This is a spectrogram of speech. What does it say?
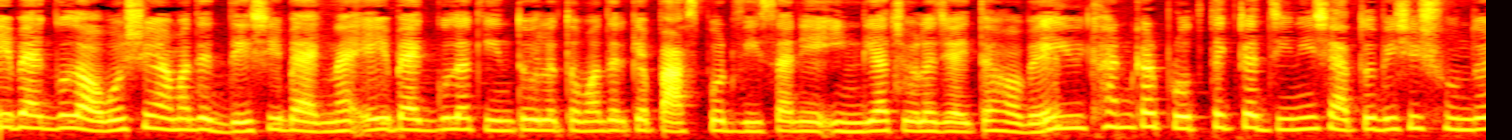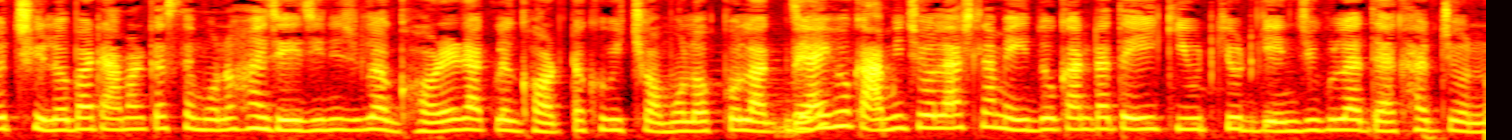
এই ব্যাগগুলো অবশ্যই আমাদের দেশি ব্যাগ না। এই ব্যাগগুলো কিনতে হলে তোমাদেরকে পাসপোর্ট ভিসা নিয়ে ইন্ডিয়া চলে যাইতে হবে। এইখানকার প্রত্যেকটা জিনিস এত বেশি সুন্দর ছিল বাট আমার কাছে মনে হয় যে এই জিনিসগুলো ঘরে রাখলে ঘরটা খুবই চমলক্ষ লাগবে। যাই হোক, আমি চলে আসলাম এই দোকানটাতে এই কিউট কিউট গেঞ্জিগুলো দেখার জন্য।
